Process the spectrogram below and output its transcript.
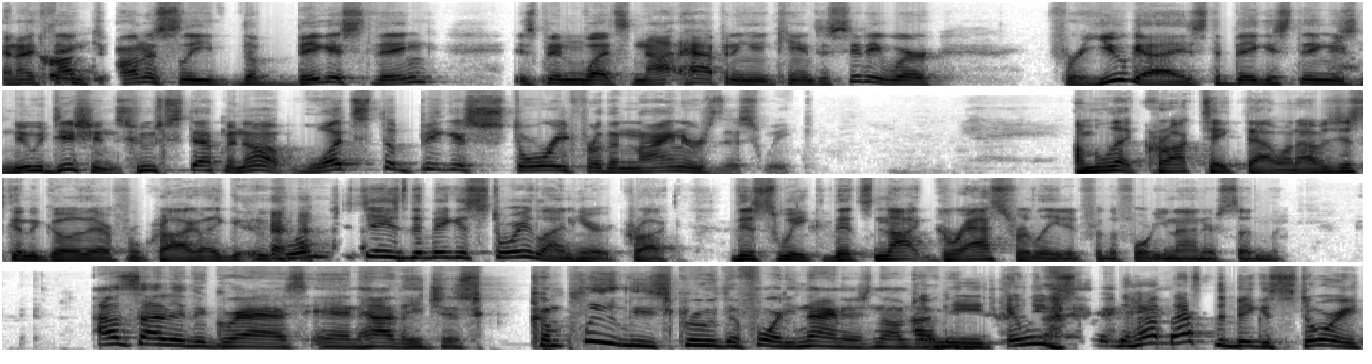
And I think, honestly, the biggest thing has been what's not happening in Kansas City, where for you guys, the biggest thing is new additions. Who's stepping up? What's the biggest story for the Niners this week? I'm gonna let Croc take that one. I was just gonna go there from Croc. Like, what would you say is the biggest storyline here, Croc, this week that's not grass related for the 49ers suddenly? Outside of the grass and how they just completely screwed the 49ers. No, I'm I mean, can we have that's the biggest story.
